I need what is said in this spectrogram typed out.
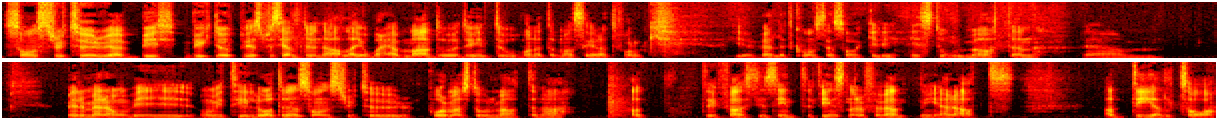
sån struktur vi har byggt upp, speciellt nu när alla jobbar hemma, då är det inte ovanligt att man ser att folk gör väldigt konstiga saker i, i stormöten. Um, men jag menar, om vi, om vi tillåter en sån struktur på de här stormötena, att det faktiskt inte finns några förväntningar att att delta,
